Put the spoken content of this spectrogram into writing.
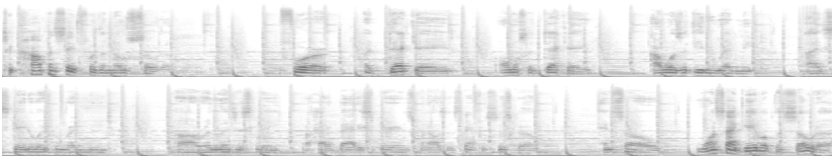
to compensate for the no soda for a decade, almost a decade, I wasn't eating red meat. I stayed away from red meat uh, religiously. I had a bad experience when I was in San Francisco. And so once I gave up the soda,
